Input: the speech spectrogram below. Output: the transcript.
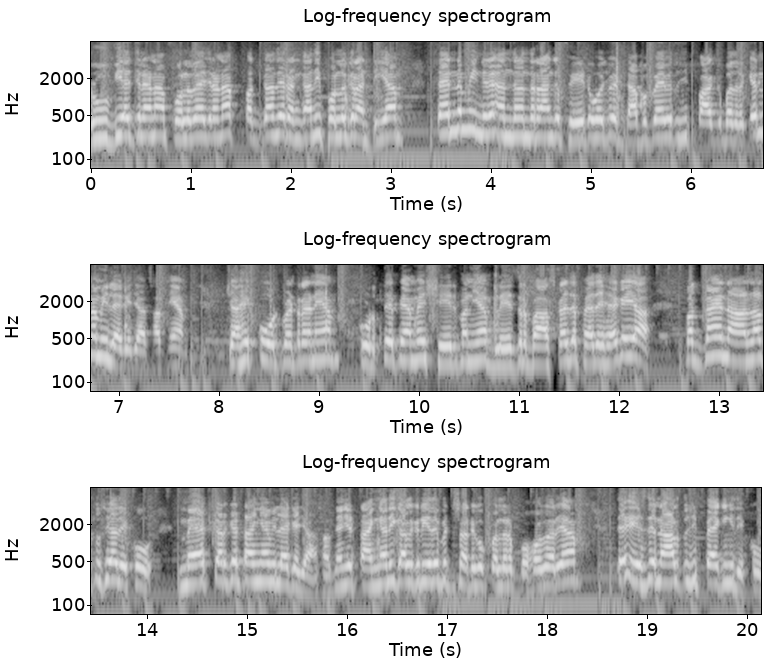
ਰੂਬੀਆ ਚ ਲੈਣਾ ਫੁੱਲ ਵੇਜ ਲੈਣਾ, ਪੱਗਾਂ ਦੇ ਰੰਗਾਂ ਦੀ ਫੁੱਲ ਗਾਰੰਟੀ ਆ। ਤਿੰਨ ਮਹੀਨੇ ਦੇ ਅੰਦਰ ਅੰਦਰ ਰੰਗ ਫੇਟ ਹੋ ਜਾਵੇ, ਡੱਬ ਪਏ ਹੋਵੇ ਤੁਸੀਂ ਪੱਗ ਬਦਲ ਕੇ ਨਵੀਂ ਲੈ ਕੇ ਜਾ ਸਕਦੇ ਆ। ਚਾਹੇ ਕੋਟ ਪੈਂਟ ਲੈਣੇ ਆ, ਕੁੜਤੇ, ਪਜਾਮੇ ਸ਼ੇਰਵਾਨੀਆਂ ਬਲੇਜ਼ਰ, ਬਾਸਕਟ ਦੇ ਫਾਇਦੇ ਹੈਗੇ ਆ। ਪੱਗਾਂ ਦੇ ਨਾਲ ਨਾਲ ਤੁਸੀਂ ਆ ਦੇਖੋ ਮੈਚ ਕਰਕੇ ਟਾਈਆਂ ਵੀ ਲੈ ਕੇ ਜਾ ਸਕਦੇ ਆ ਜੇ ਟਾਈਆਂ ਦੀ ਗੱਲ ਕਰੀਏ, ਇਹਦੇ ਵਿੱਚ ਸਾਡੇ ਕੋਲ ਕਲਰ ਬਹੁਤ ਸਾਰੇ ਆ। ਤੇ ਇਸ ਦੇ ਨਾਲ ਤੁਸੀਂ ਪੈਕਿੰਗ ਦੇਖੋ।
